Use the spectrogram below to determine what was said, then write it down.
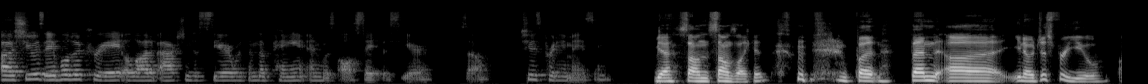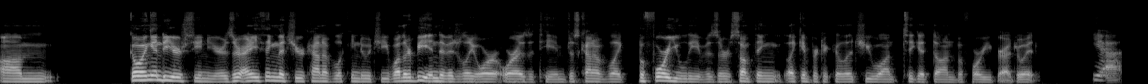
Uh, she was able to create a lot of action this year within the paint and was all state this year. So she was pretty amazing. Yeah, sounds sounds like it. but then uh, you know, just for you, um going into your senior year, is there anything that you're kind of looking to achieve, whether it be individually or or as a team, just kind of like before you leave, is there something like in particular that you want to get done before you graduate? Yeah.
